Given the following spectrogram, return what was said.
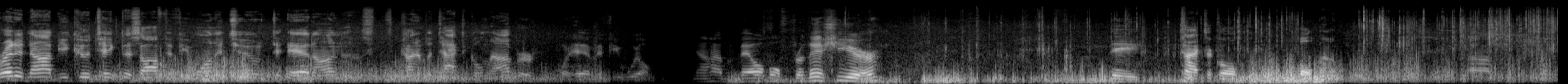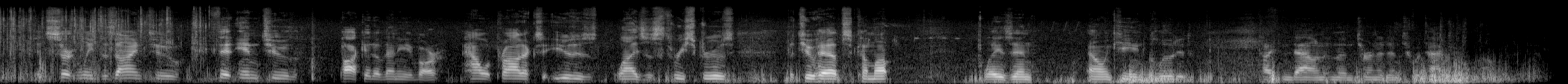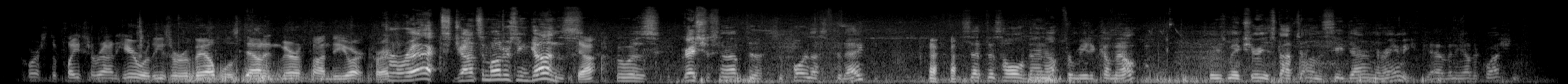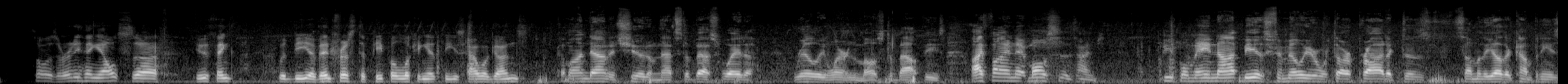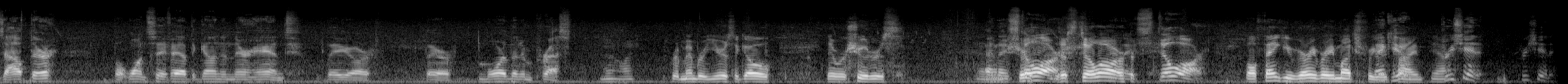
Threaded knob, you could take this off if you wanted to, to add on as kind of a tactical knob or what have if you will. Now have available for this year a tactical bolt knob. Um, it's certainly designed to fit into the pocket of any of our Howa products. It utilizes three screws. The two halves come up, lays in, Allen key included, tighten down, and then turn it into a tactical knob. Of course, the place around here where these are available is down in Marathon, New York, correct? Correct. Johnson Motors and Guns, Yeah. who was gracious enough to support us today. Set this whole event up for me to come out. Please make sure you stop down and see Darren and Ramey if you have any other questions. So, is there anything else uh, you think would be of interest to people looking at these Howa guns? Come on down and shoot them. That's the best way to really learn the most about these. I find that most of the times people may not be as familiar with our product as some of the other companies out there, but once they've had the gun in their hand, they are they are more than impressed. No, I remember years ago there were shooters. And I'm they sure still are. There still are. And they still are. Well, thank you very, very much for Thank your you. time. Yeah. Appreciate it. Appreciate it.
